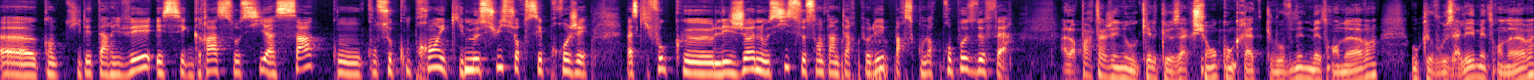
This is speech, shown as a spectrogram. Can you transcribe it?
euh, quand il est arrivé. Et c'est grâce aussi à ça qu'on se comprend et qu'il me suit sur ses projets. Parce qu'il faut que les jeunes aussi se sentent interpellés par ce qu'on leur propose de faire. Alors partagez-nous quelques actions concrètes que vous venez de mettre en œuvre ou que vous allez mettre en œuvre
